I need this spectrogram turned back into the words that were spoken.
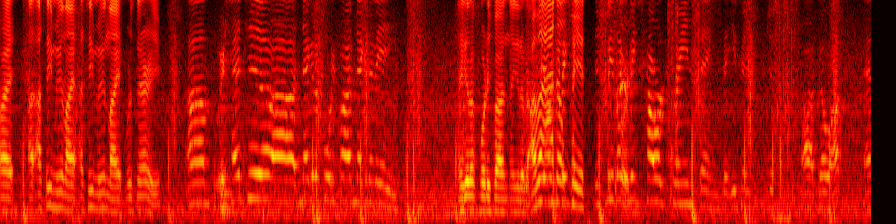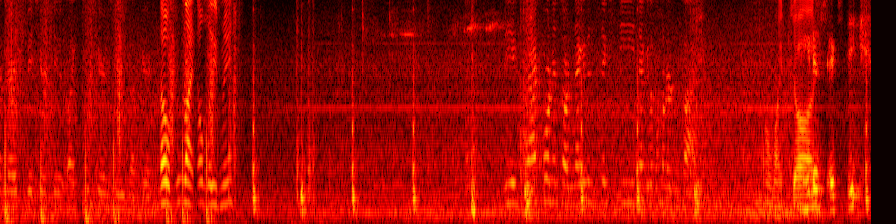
Alright, I, I see Moonlight. I see Moonlight. Where's Nary? Um, Where's- head to uh, negative 45, negative 80. Negative 45, negative. There I, mean, I don't big- pay it. There should be like a big tower crane thing that you can just uh, go up, and there should be tier two, like two tier Z's up here. No, Moonlight, don't leave me. The exact coordinates are negative 60, negative 105. Oh my god. Negative 60.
